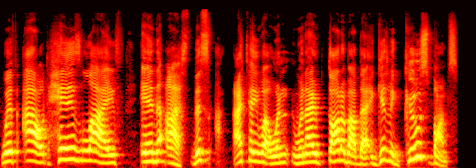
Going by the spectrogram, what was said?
without his life in us. This, I tell you what, when, when I thought about that, it gives me goosebumps.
